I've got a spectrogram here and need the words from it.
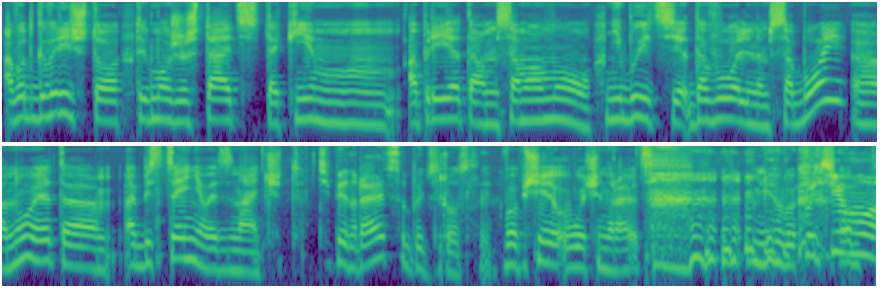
А вот говорить, что ты можешь стать таким, а при этом самому не быть довольным собой, э, ну, это обесценивать значит. Тебе нравится быть взрослой? Вообще очень нравится. Почему?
